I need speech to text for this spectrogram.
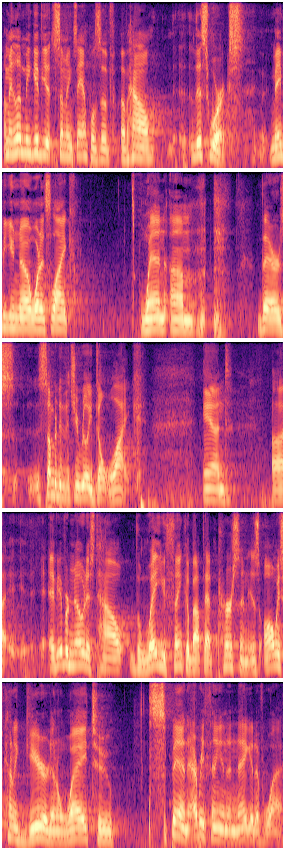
I mean, let me give you some examples of, of how this works. Maybe you know what it's like when um, there's somebody that you really don't like. And uh, have you ever noticed how the way you think about that person is always kind of geared in a way to spin everything in a negative way?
